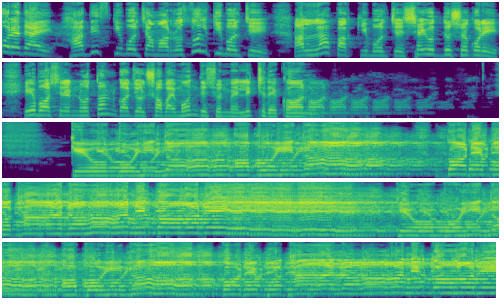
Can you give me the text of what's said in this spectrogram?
করে দেয়, হাদিস কি বলছে, আমার রসুল কি বলছে, আল্লাহ পাক কি বলছে, সেই উদ্দেশ্য করে এ বছরের নতুন গজল সবাই মন দিয়ে শুনবেন, লিখছে দেখুন। কেউ বৈধ অবৈধ গর্ব ধারণ করে। কেউ বৈধ অবৈধ গর্ব ধারণ করে।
